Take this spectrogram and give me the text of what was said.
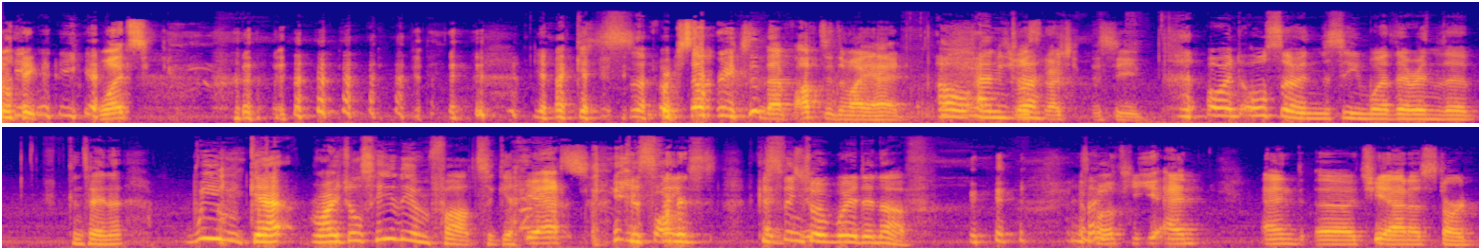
like, Yeah. what? Yeah, I guess so. For some reason, that popped into my head. Oh, and Just uh, the scene. oh, and also in the scene where they're in the container, we get Rygel's helium farts again. Yes, because things, because things weren't weird enough. And both he and and uh, Chiana start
